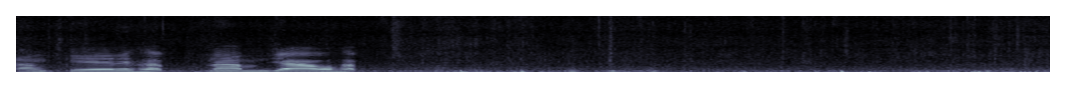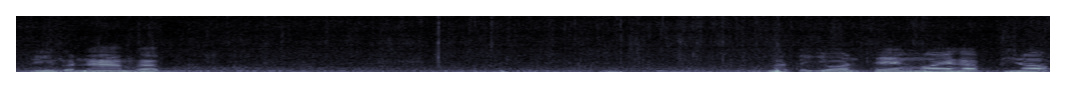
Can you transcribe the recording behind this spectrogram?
ลังแก่เลยครับน้ำยาวครับ นี่ก็น้ำครับ มาจะโยนแสงหน่อยครับ พี่น้อง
